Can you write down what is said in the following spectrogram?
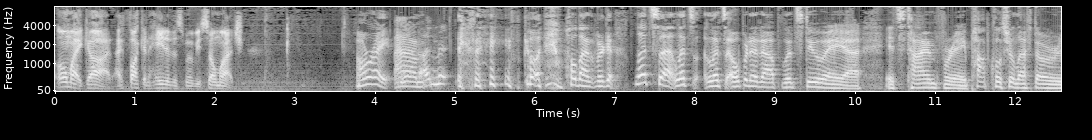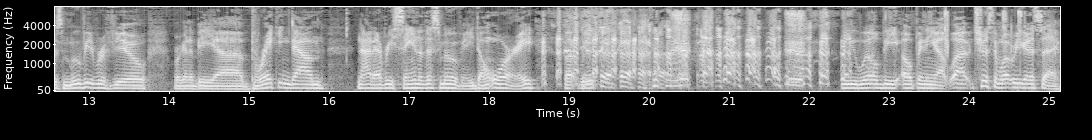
Oh my god, I fucking hated this movie so much. All right. Um, I admit, go, hold on. We're good. Let's uh, let's let's open it up. Let's do a. Uh, it's time for a pop culture leftovers movie review. We're going to be uh, breaking down not every scene of this movie. Don't worry, but we we will be opening up. Uh, Tristan, what were you going to say?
